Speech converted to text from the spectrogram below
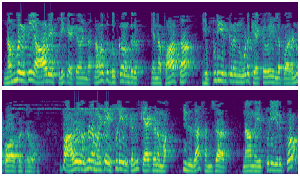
நம்ம கிட்ட யாரும் எப்படியும் கேட்க வேண்டாம். நமக்கு துக்கம் வந்துடும் என்ன பார்த்தா எப்படி இருக்கிறன்னு கூட கேட்கவே இல்லை பாருன்னு கோவப்பட்டுருவோம். இப்ப அவர் வந்து நம்ம கிட்ட எப்படி இருக்குன்னு கேட்கணுமா? இதுதான் சம்சாரம். நாம எப்படி இருக்கோம்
